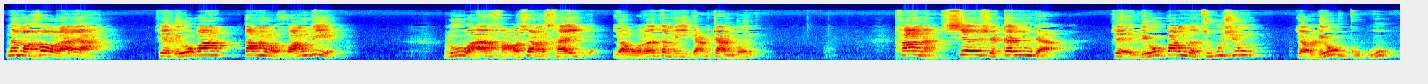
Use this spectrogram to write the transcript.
那么后来呀，这刘邦当了皇帝。卢绾好像才有了这么一点战功。他呢，先是跟着这刘邦的族兄叫刘古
